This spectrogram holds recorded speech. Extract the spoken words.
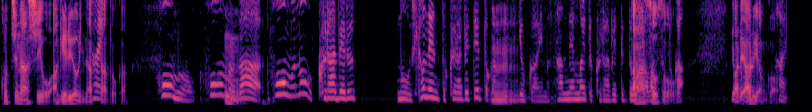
こっちの足を上げるようになったとか、ホームをホームが、ホームの比べるの去年と比べてとかってよくあります、3年前と比べてどう変わったとか、あそうそう。よくあれあるやんか。はい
